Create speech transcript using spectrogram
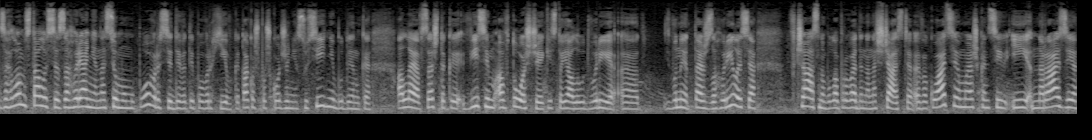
Загалом сталося загоряння на сьомому поверсі дев'ятиповерхівки. Також пошкоджені сусідні будинки, але все ж таки вісім авто, ще які стояли у дворі, е, вони теж загорілися. Вчасно була проведена на щастя евакуація мешканців, і наразі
